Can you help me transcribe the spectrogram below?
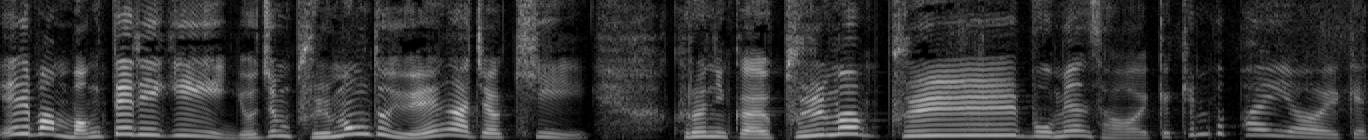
1번 멍 때리기 요즘 불멍도 유행하죠, 키. 그러니까요. 불멍, 불 보면서 이렇게 캠프파이어 이렇게,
